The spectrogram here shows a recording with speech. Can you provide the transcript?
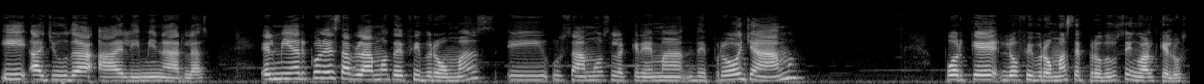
y ayuda a eliminarlas. El miércoles hablamos de fibromas y usamos la crema de ProYam porque los fibromas se producen igual que los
